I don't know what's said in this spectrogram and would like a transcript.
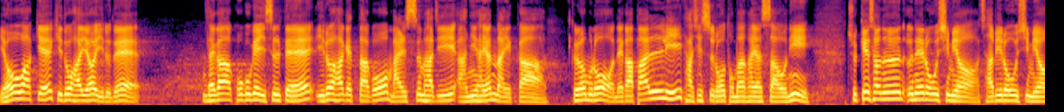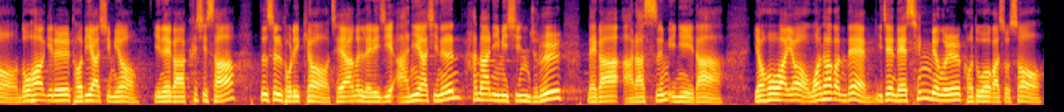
여호와께 기도하여 이르되 내가 고국에 있을 때 이러하겠다고 말씀하지 아니하였나이까 그러므로 내가 빨리 다시스로 도망하였사오니 주께서는 은혜로우시며 자비로우시며 노하기를 더디하시며 이내가 크시사 뜻을 돌이켜 재앙을 내리지 아니하시는 하나님이신 줄을 내가 알았음이니이다. 여호와여 원하건대 이제 내 생명을 거두어 가소서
